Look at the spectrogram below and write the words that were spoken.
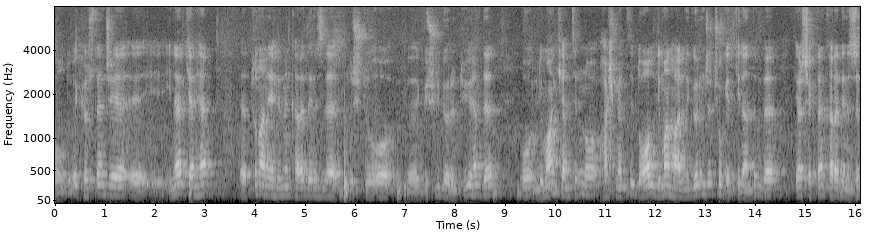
oldu ve Köstence'ye e, inerken hem e, Tuna Nehri'nin Karadeniz'de buluştuğu o e, güçlü görüntüyü hem de o liman kentinin o haşmetli doğal liman halini görünce çok etkilendim ve gerçekten Karadeniz'in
